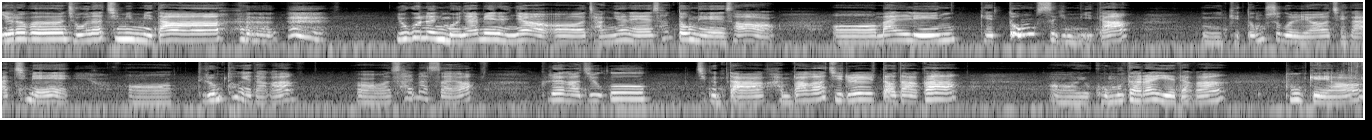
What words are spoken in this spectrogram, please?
여러분 좋은 아침입니다. 요거는 뭐냐면은요, 어, 작년에 산동네에서 어, 말린 개똥쑥입니다. 음, 개똥쑥을요, 제가 아침에 어, 드럼통에다가 어, 삶았어요. 그래가지고 지금 딱 한 바가지를 떠다가 어, 요 고무다라이에다가 부을게요.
